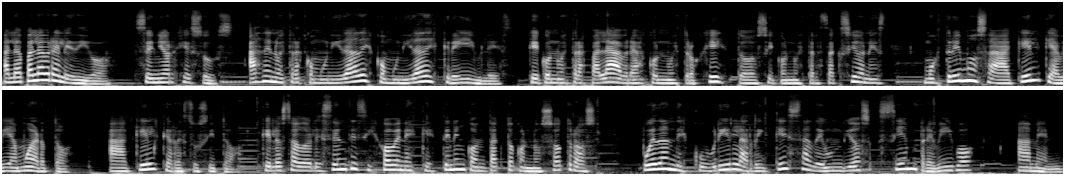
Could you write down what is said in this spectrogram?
A la palabra le digo, Señor Jesús, haz de nuestras comunidades comunidades creíbles, que con nuestras palabras, con nuestros gestos y con nuestras acciones mostremos a aquel que había muerto, a aquel que resucitó. Que los adolescentes y jóvenes que estén en contacto con nosotros puedan descubrir la riqueza de un Dios siempre vivo. Amén.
